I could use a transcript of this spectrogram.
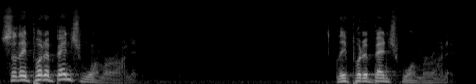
So they put a bench warmer on it. They put a bench warmer on it.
